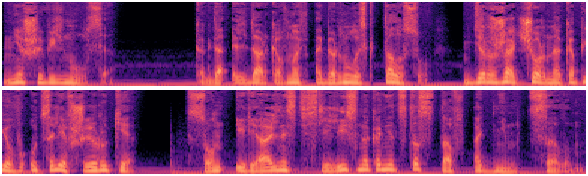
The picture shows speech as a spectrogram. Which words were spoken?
не шевельнулся. Когда Эльдарка вновь обернулась к Талосу, держа черное копье в уцелевшей руке, сон и реальность слились наконец-то, став одним целым.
